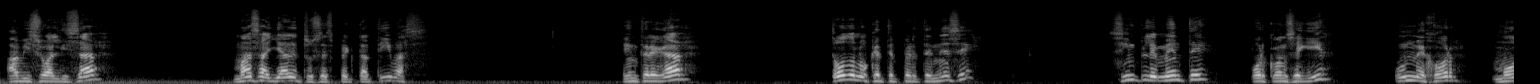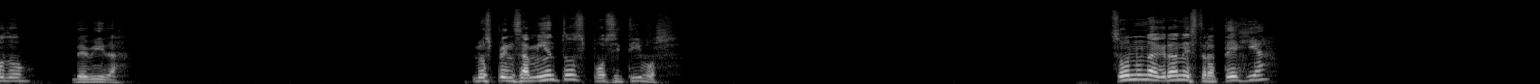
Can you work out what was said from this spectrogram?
a visualizar más allá de tus expectativas, entregar todo lo que te pertenece simplemente por conseguir un mejor modo de vida. Los pensamientos positivos son una gran estrategia,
